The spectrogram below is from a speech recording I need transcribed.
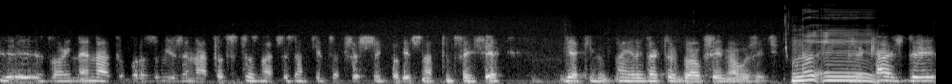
w wojnę NATO, bo rozumiem, że NATO, co to znaczy zamknięta przestrzeń powietrzna w tym sensie, w jakim pani redaktor była uprzejma użyć. No, Że y, każdy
